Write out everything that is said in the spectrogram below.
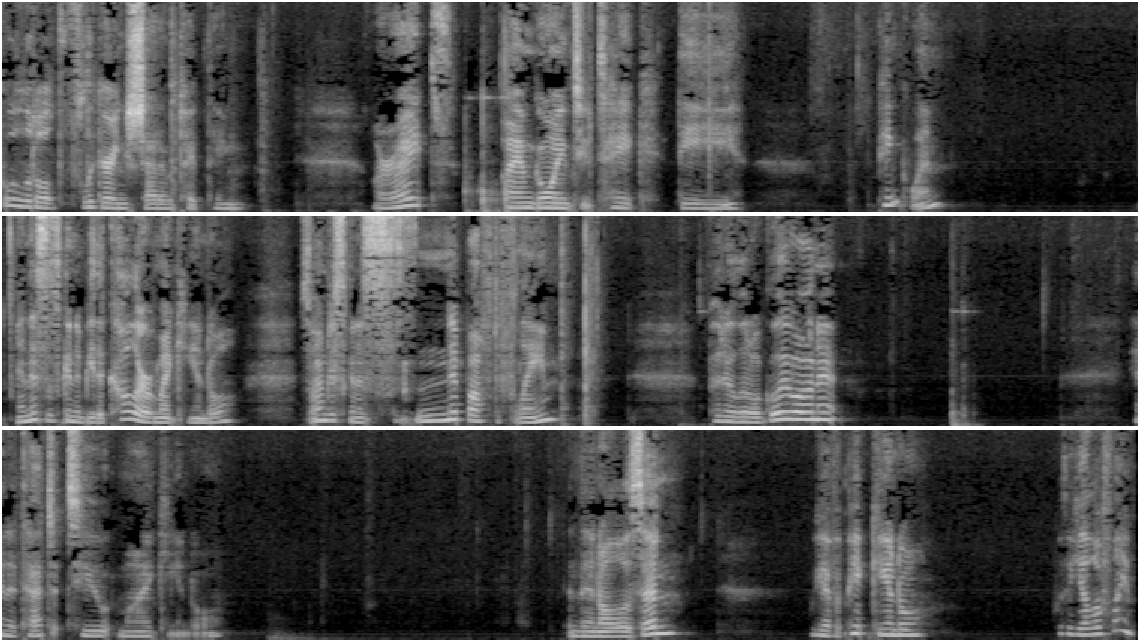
cool little flickering shadow type thing. All right, I am going to take the pink one. And this is going to be the color of my candle. So I'm just going to snip off the flame, put a little glue on it, and attach it to my candle. And then all of a sudden, we have a pink candle with a yellow flame.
